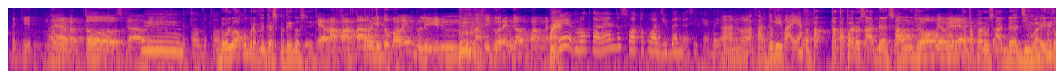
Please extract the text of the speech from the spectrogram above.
Begitu. Nah, betul sekali. hmm betul betul dulu aku berpikir seperti itu sih Kayak Rafathar gitu paling beliin nasi goreng gampang kan. Tapi menurut kalian tuh suatu kewajiban gak sih kayak bayar? Anu lah, fardu kifayah. tetap tetap harus ada sih Tanggung jawab ya Mir ya. tetap harus ada jiwa itu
